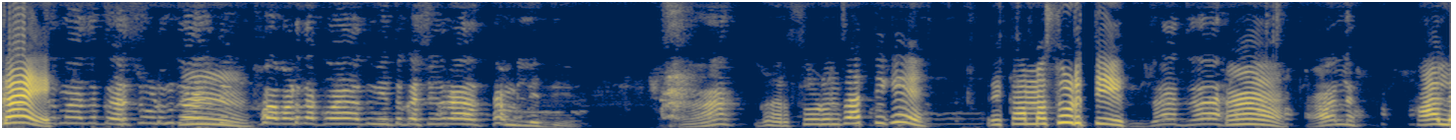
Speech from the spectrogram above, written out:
काय? माझं घर सोडून कशी थांबली ती? घर सोडून जाते की? रिकामा सोडते. आल.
